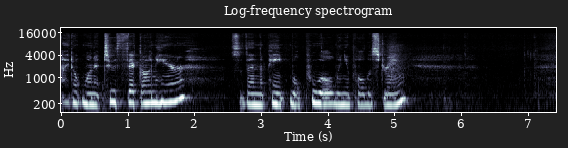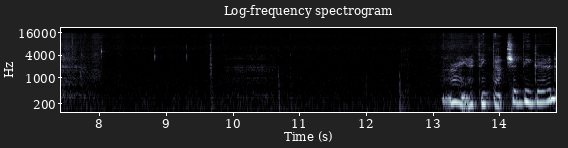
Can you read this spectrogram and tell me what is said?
I don't want it too thick on here, so then the paint will pool when you pull the string. All right, I think that should be good.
